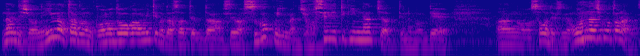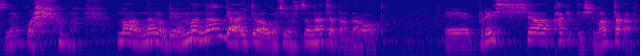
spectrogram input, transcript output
なでしょうね。今多分この動画を見てくださってる男性はすごく今女性的になっちゃってるのであのそうですね。同じことなんですね。これ まあなので、まあ、なんで相手は音信不通になっちゃったんだろうと、えープレッシャーかけてしまったからと、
